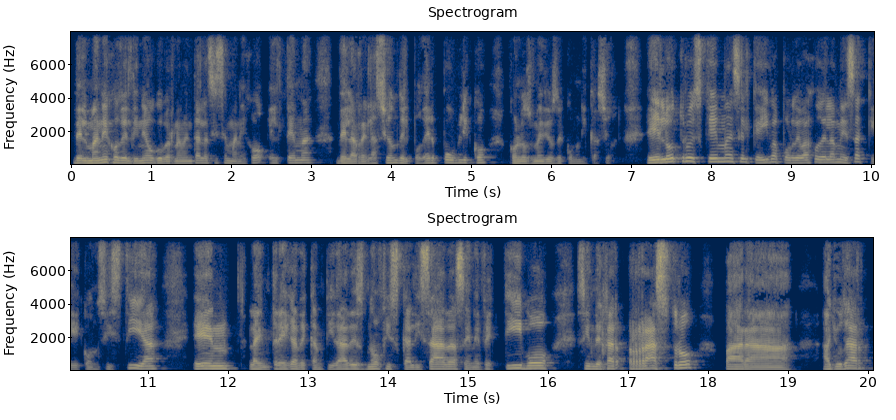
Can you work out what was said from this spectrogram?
del manejo del dinero gubernamental, así se manejó el tema de la relación del poder público con los medios de comunicación. El otro esquema es el que iba por debajo de la mesa, que consistía en la entrega de cantidades no fiscalizadas en efectivo, sin dejar rastro para ayudar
